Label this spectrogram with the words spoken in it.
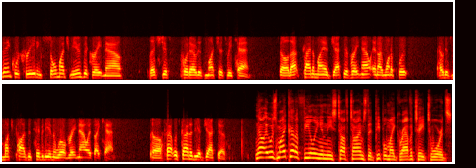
think we're creating so much music right now. Let's just put out as much as we can. So that's kind of my objective right now, and I want to put out as much positivity in the world right now as I can. So that was kind of the objective. Now, it was my kind of feeling in these tough times that people might gravitate towards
